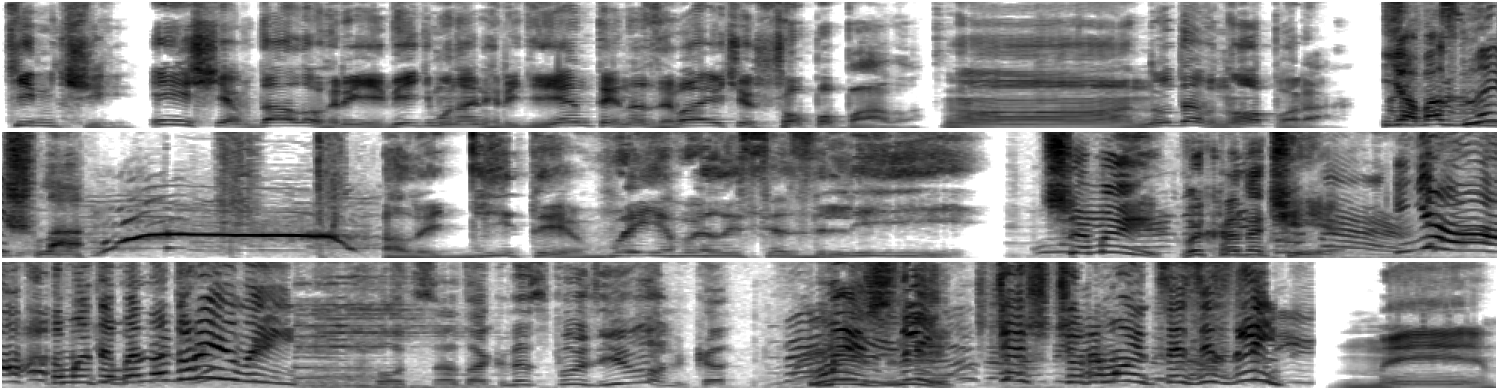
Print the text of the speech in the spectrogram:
кімчі, і ще вдало гріє відьму на інгредієнти, називаючи, що попало. О, ну давно пора. Я вас знайшла. Але діти виявилися злі. Це ми, викрадачі. Я! Ми тебе надурили. Оце так несподіванка. Ми злі. Ще що римується зі злі. Ми.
